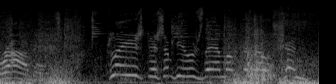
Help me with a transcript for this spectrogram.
Arrival. Please disabuse them of the notion.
